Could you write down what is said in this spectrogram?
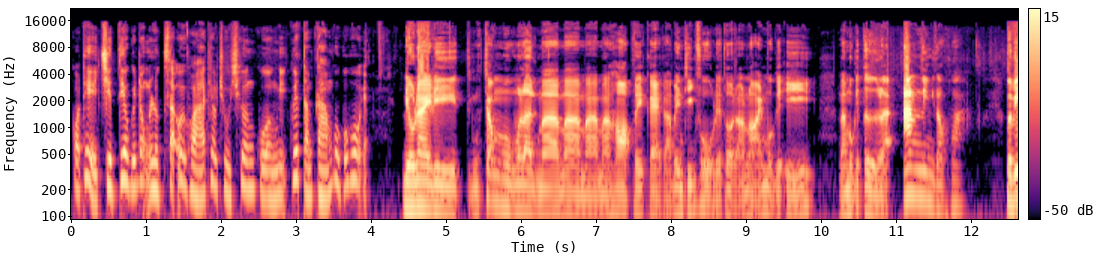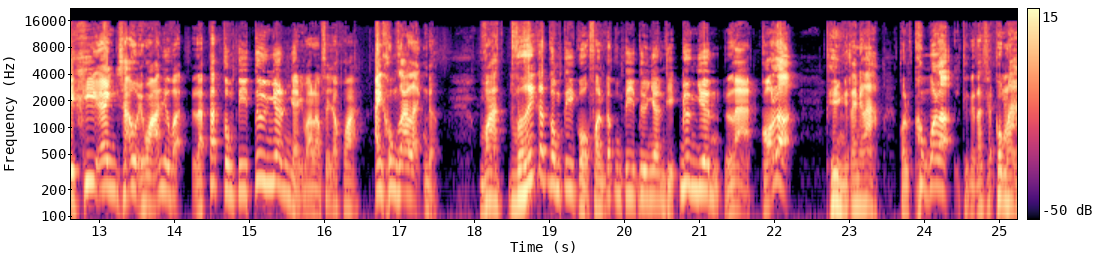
có thể triệt tiêu cái động lực xã hội hóa theo chủ trương của nghị quyết 88 của Quốc hội Điều này thì trong một lần mà mà mà mà họp với kể cả bên chính phủ thì tôi đã nói một cái ý là một cái từ là an ninh giáo khoa. Bởi vì khi anh xã hội hóa như vậy là các công ty tư nhân nhảy vào làm sách giáo khoa, anh không ra lệnh được. Và với các công ty cổ phần, các công ty tư nhân thì đương nhiên là có lợi thì người ta mới làm còn không có lợi thì người ta sẽ không làm.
